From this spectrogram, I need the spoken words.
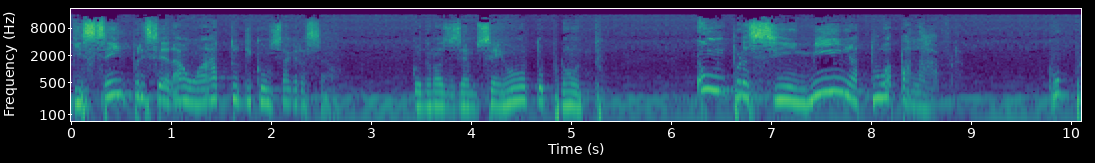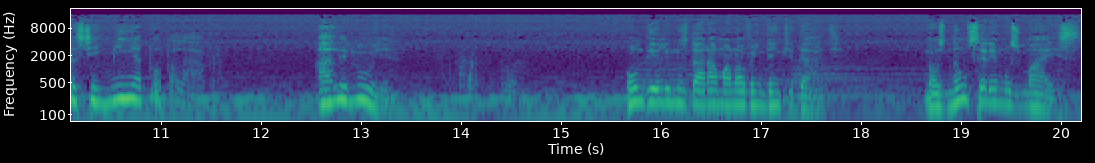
que sempre será um ato de consagração. Quando nós dizemos, Senhor, estou pronto, cumpra-se em mim a tua palavra, cumpra-se em mim a tua palavra. Aleluia. Onde Ele nos dará uma nova identidade. Nós não seremos mais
